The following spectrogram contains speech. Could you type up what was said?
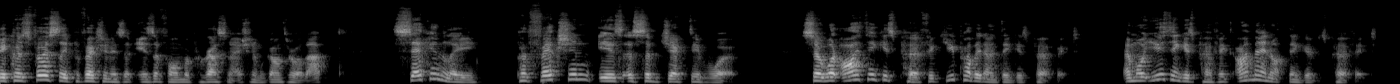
Because, firstly, perfectionism is a form of procrastination, and we've gone through all that. Secondly, perfection is a subjective word. So, what I think is perfect, you probably don't think is perfect. And what you think is perfect, I may not think is perfect.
